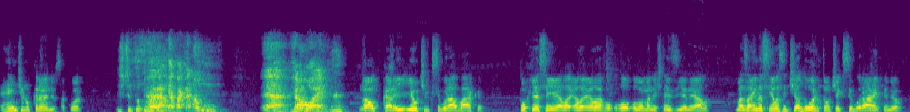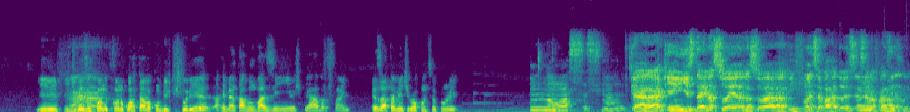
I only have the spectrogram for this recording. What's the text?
rende no crânio, sacou? Instituto Caraca, a vaca não. É, Hellboy. Não, cara, e eu tive que segurar a vaca. Porque assim, ela, ela, ela ro- ro- rolou uma anestesia nela, mas ainda assim ela sentia dor, então tinha que segurar, entendeu? E, e de vez em Ah. quando, quando cortava com bisturi, arrebentava um vasinho e espirrava sangue. Exatamente igual aconteceu com o Rick. Nossa senhora. Caraca, hein? Isso daí na sua, na sua infância barra adolescência na cara, fazenda.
